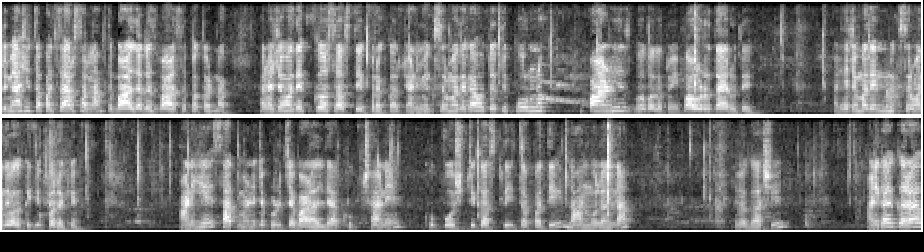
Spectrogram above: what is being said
तुम्ही अशी चपाती चारसाल ना तर बाळ लगेच बाळसं पकडणार. कारण ह्याच्यामध्ये कस असते एक प्रकारची. आणि मिक्सरमध्ये काय होतं ते पूर्ण पाणीच बघा तुम्ही पावडर तयार होते. आणि ह्याच्यामध्ये मिक्सरमध्ये बघा किती फरक आहे. आणि हे सात महिन्याच्या पुढच्या बाळाला द्या खूप छान आहे. खूप पौष्टिक असते ही चपाती लहान मुलांना. हे बघा अशी. आणि काय करा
